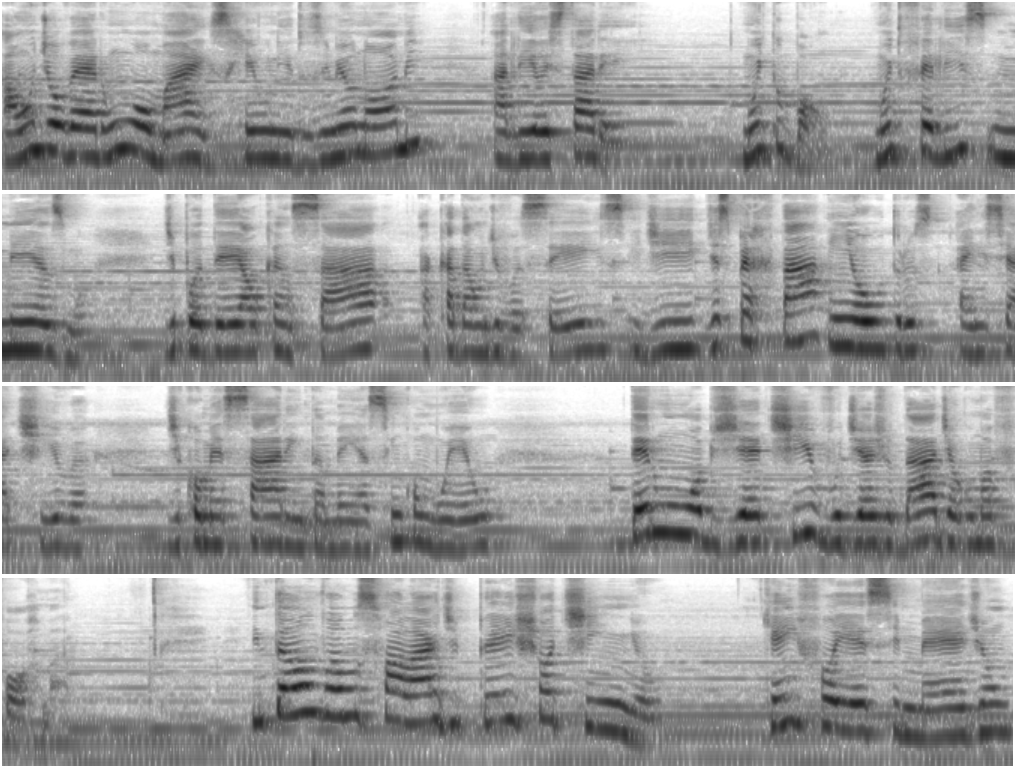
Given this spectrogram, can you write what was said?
aonde houver um ou mais reunidos em meu nome, ali eu estarei. Muito bom, muito feliz mesmo de poder alcançar a cada um de vocês e de despertar em outros a iniciativa de começarem também, assim como eu, ter um objetivo de ajudar de alguma forma. Então vamos falar de Peixotinho. Quem foi esse médium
